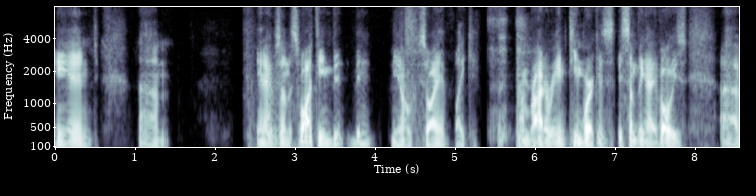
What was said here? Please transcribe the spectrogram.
and um and I was on the SWAT team been, been you know, so I like camaraderie and teamwork is is something I've always uh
